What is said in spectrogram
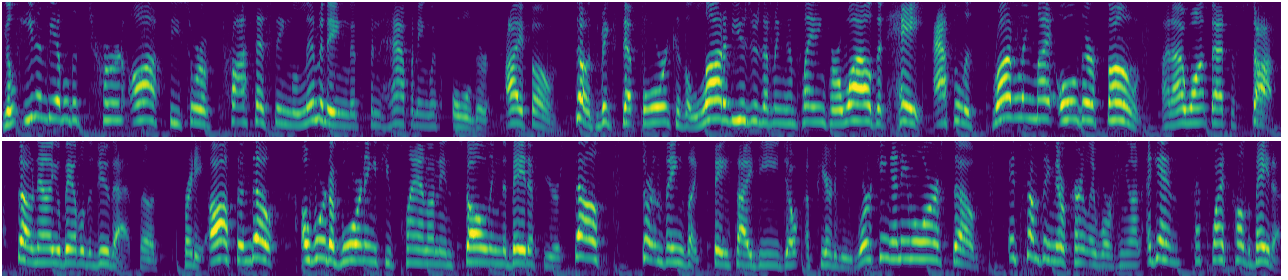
you'll even be able to turn off the sort of processing limiting that's been happening with older iPhones. So it's a big step forward because a lot of users have been complaining for a while that, hey, Apple is throttling my older phone, and I want that to stop. So now you'll be able to do that. So it's pretty awesome, though a word of warning if you plan on installing the beta for yourself, certain things like Face ID don't appear to be working anymore, so it's something they're currently working on. Again, that's why it's called a beta.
